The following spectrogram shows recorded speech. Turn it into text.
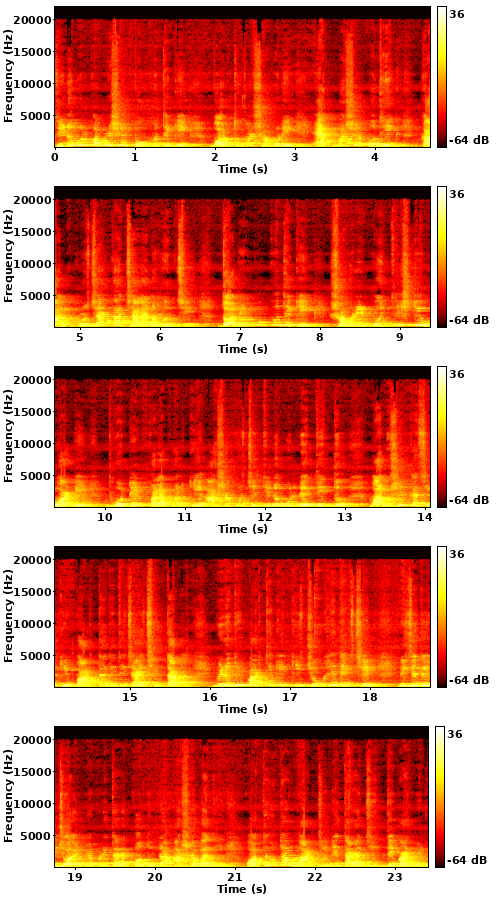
তৃণমূল কংগ্রেসের পক্ষ থেকে বর্ধমান শহরে এক মাসের অধিক কাল প্রচার কাজ চালানো হচ্ছে। দলের পক্ষ থেকে শহরের পঁয়ত্রিশটি ওয়ার্ডে ভোটের ফলাফল কি আশা করছে তৃণমূল নেতৃত্ব? মানুষের কাছে কি বার্তা দিতে চাইছেন তারা? বিরোধী প্রার্থীকে কি চোখে দেখছেন? নিজেদের জয়ের ব্যাপারে তারা কতটা আশাবাদী? কতটা মার্জিনে তারা জিততে পারবেন।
